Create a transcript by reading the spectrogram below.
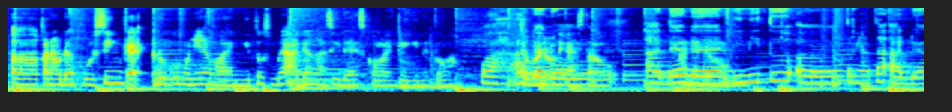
uh, karena udah pusing kayak aduh gue maunya yang lain gitu. Sebenarnya ada nggak sih des kalau yang kayak gini tuh? Wah coba ada dong dong. dikasih tahu. Ada, Ada dan dong. ini tuh eh, ternyata ada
